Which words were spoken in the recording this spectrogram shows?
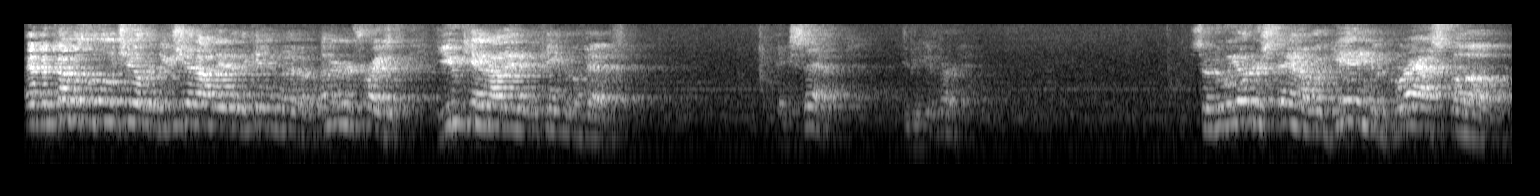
and become as little children, you shall not enter the kingdom of heaven. Let me rephrase it. You cannot enter the kingdom of heaven except you be converted. So do we understand, are we getting a grasp of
